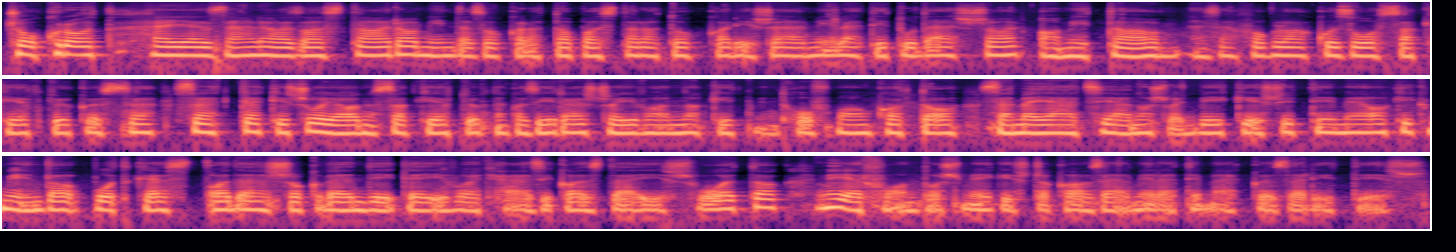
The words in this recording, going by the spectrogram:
csokrot helyezzen le az asztalra, mindazokkal a tapasztalatokkal és elméleti tudással, amit a ezzel foglalkozó szakértők összeszedtek, és olyan szakértőknek az írásai vannak itt, mint Hoffman Kata, Szemejács János vagy Békési Tíme, akik mind a podcast adások vendégei vagy házigazdái is voltak. Miért fontos mégiscsak az elméleti megközelítés?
